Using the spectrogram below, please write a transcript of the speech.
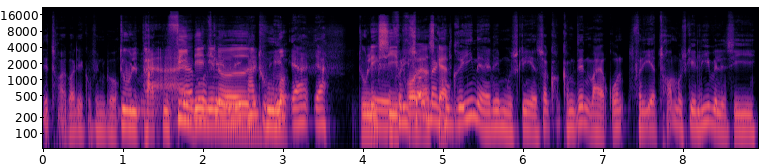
det tror jeg godt, jeg kunne finde på. Du vil pakke den fint Ja, ind i noget lige lidt humor. Ind, ja, ja. Du vil ikke sige, fordi prøv så at man skat. kunne grine af det måske, og så komme den vej rundt. Fordi jeg tror måske alligevel at sige,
